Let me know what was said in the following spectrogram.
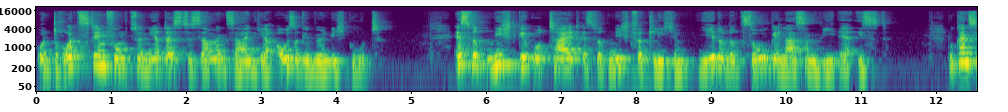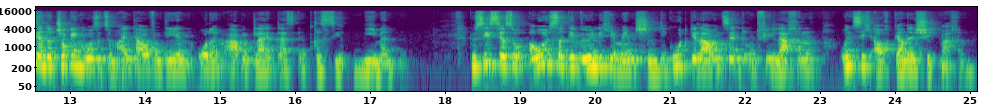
Und trotzdem funktioniert das Zusammensein hier außergewöhnlich gut. Es wird nicht geurteilt, es wird nicht verglichen. Jeder wird so gelassen, wie er ist. Du kannst hier in der Jogginghose zum Einkaufen gehen oder im Abendkleid, das interessiert niemanden. Du siehst ja so außergewöhnliche Menschen, die gut gelaunt sind und viel lachen und sich auch gerne schick machen.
